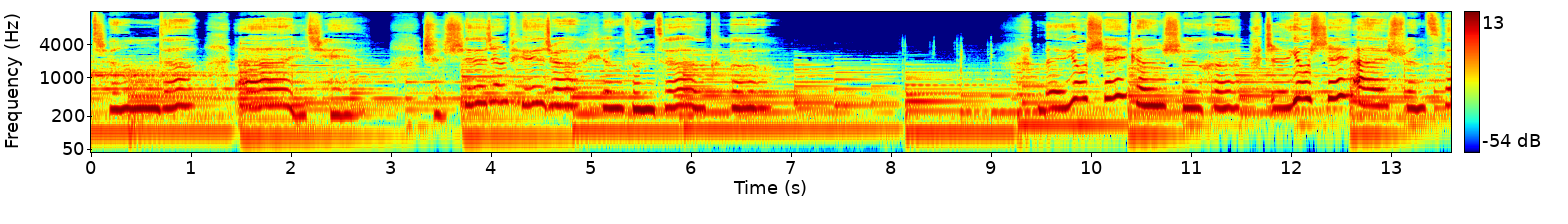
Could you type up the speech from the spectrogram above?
真的，爱情是时间披着缘分的壳，有谁更适合，只有谁爱选择。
